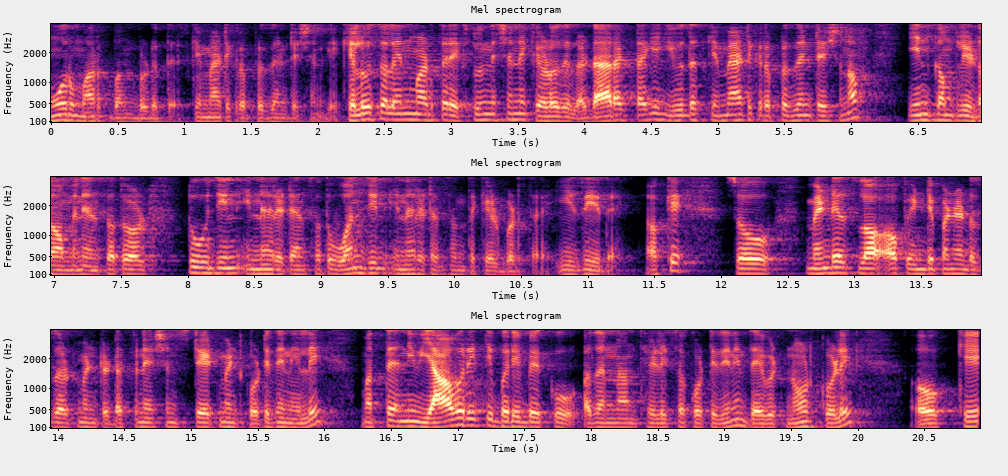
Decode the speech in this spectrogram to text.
ಮೂರು ಮಾರ್ಕ್ ಬಂದ್ಬಿಡುತ್ತೆ ಸ್ಕಿಮ್ಯಾಟಿಕ್ ರೆಪ್ರೆಸೆಂಟೇಷನ್ಗೆ ಕೆಲವು ಸಲ ಏನು ಮಾಡ್ತಾರೆ? ಎಕ್ಸ್ಪ್ಲನೇಷನ್ನೇ ಕೇಳೋದಿಲ್ಲ. ಡೈರೆಕ್ಟಾಗಿ you the schematic representation of incomplete dominance ಅಥವಾ ಟೂ ಜಿನ್ ಇನ್ಹೆರಿಟೆನ್ಸ್ ಅಥವಾ ಒನ್ ಜಿನ್ ಇನ್ಹೆರಿಟೆನ್ಸ್ ಅಂತ ಕೇಳ್ಬಿಡ್ತಾರೆ. ಈಸಿ ಇದೆ. Okay so Mendel's law of independent assortment definition statement ಕೊಟ್ಟಿದ್ದೀನಿ ಇಲ್ಲಿ. ಮತ್ತು ನೀವು ಯಾವ ರೀತಿ ಬರಿಬೇಕು ಅದನ್ನು ಅಂತ ಹೇಳಿ ಸಹ ಕೊಟ್ಟಿದ್ದೀನಿ. ದಯವಿಟ್ಟು ನೋಡ್ಕೊಳ್ಳಿ. ಓಕೆ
